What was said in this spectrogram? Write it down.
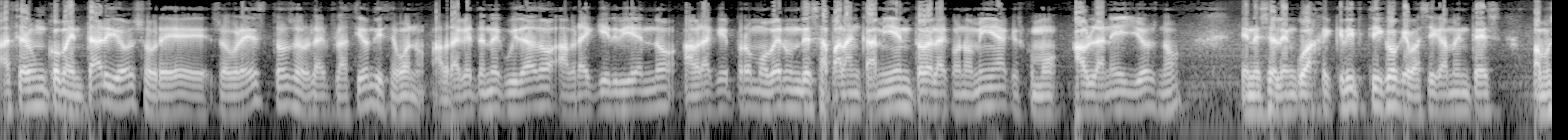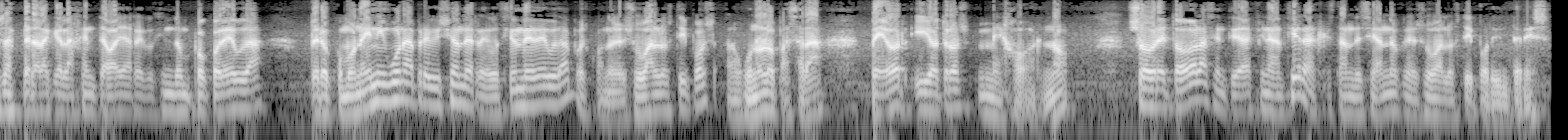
hace un comentario sobre, sobre esto, sobre la inflación. Dice, bueno, habrá que tener cuidado, habrá que ir viendo, habrá que promover un desapalancamiento de la economía, que es como hablan ellos, ¿no? En ese lenguaje críptico, que básicamente es, vamos a esperar a que la gente vaya reduciendo un poco deuda, pero como no hay ninguna previsión de reducción de deuda, pues cuando le suban los tipos, algunos lo pasará peor y otros mejor, ¿no? Sobre todo las entidades financieras que están deseando que le suban los tipos de interés.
